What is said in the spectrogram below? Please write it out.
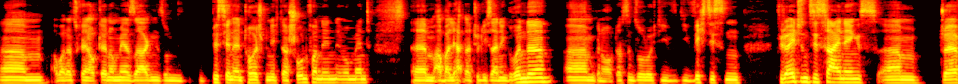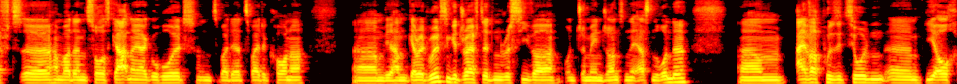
Ähm, aber dazu kann ich auch gleich noch mehr sagen. So ein bisschen enttäuscht bin ich da schon von denen im Moment. Ähm, aber er hat natürlich seine Gründe. Ähm, genau, das sind so durch die, die wichtigsten Free Agency Signings. Ähm, Draft äh, haben wir dann Source Gardner ja geholt, und zwar der zweite Corner. Ähm, wir haben Garrett Wilson gedraftet, einen Receiver und Jermaine Johnson in der ersten Runde. Ähm, einfach Positionen, ähm, die auch,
